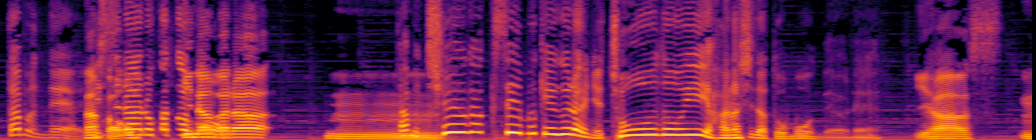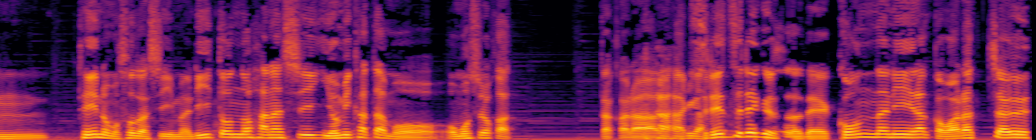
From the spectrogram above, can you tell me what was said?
うん多分ね、リスナーの方聞きながも、ら、うん。多分中学生向けぐらいにはちょうどいい話だと思うんだよね。いやうん。っていうのもそうだし、今、リートンの話、読み方も面白かったから、つれづれ草でこんなになんか笑っちゃう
